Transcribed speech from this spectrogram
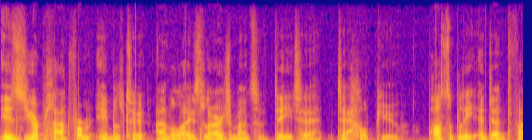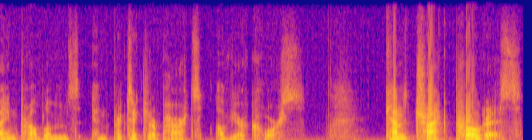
Is your platform able to analyze large amounts of data to help you, possibly identifying problems in particular parts of your course? Can it track progress?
